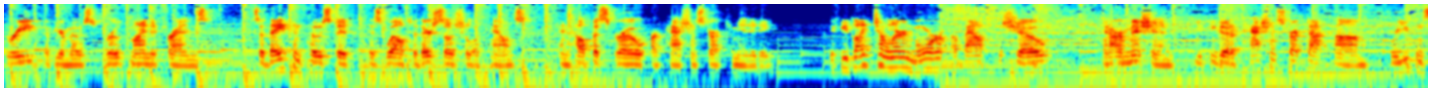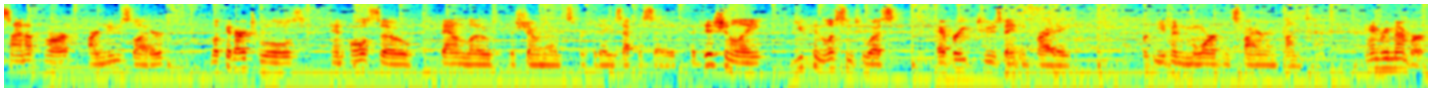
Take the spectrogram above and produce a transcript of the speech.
three of your most growth minded friends so they can post it as well to their social accounts and help us grow our Passion Struck community. If you'd like to learn more about the show and our mission, you can go to passionstruck.com where you can sign up for our, our newsletter, look at our tools, and also download the show notes for today's episode. Additionally, you can listen to us every Tuesday and Friday for even more inspiring content. And remember,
